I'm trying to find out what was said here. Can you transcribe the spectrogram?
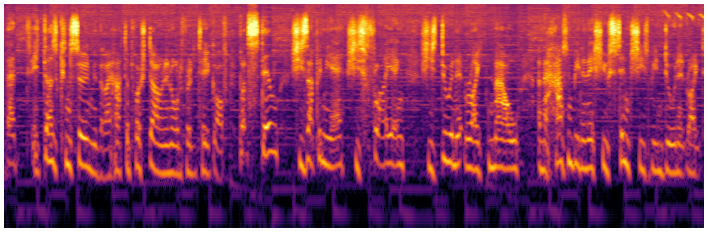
that it does concern me that I had to push down in order for it to take off. But still, she's up in the air, she's flying, she's doing it right now, and there hasn't been an issue since she's been doing it right.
